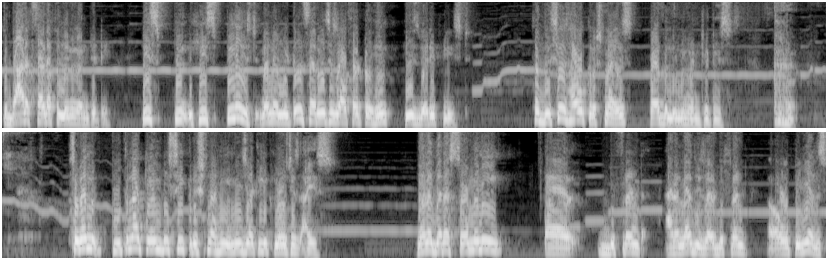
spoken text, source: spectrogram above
the dark side of a living entity. He's, is pleased when a little service is offered to him, he is very pleased. So, this is how Krishna is for the living entities. so, when Putana came to see Krishna, he immediately closed his eyes. Now, there are so many uh, different analogies or different uh, opinions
